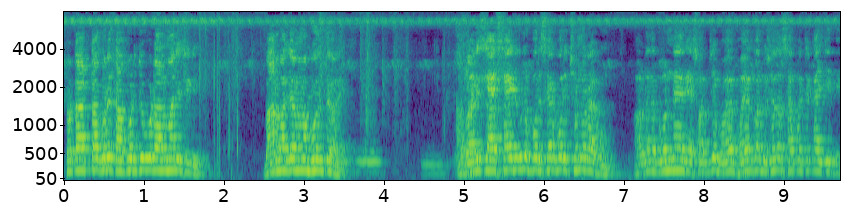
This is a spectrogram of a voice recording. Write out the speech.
ছোট আটটা করে কাপড় চোপড়, আলমারি, সিঁড়ি। বারবার যেন না বলতে হয়। আর বাড়ির চার সাইডগুলো পরিষ্কার পরিচ্ছন্ন রাখুন। আপনাদের বন্যা এরিয়া, সবচেয়ে ভয় ভয়ঙ্কর বিষয় সাপ হচ্ছে কালচিতি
